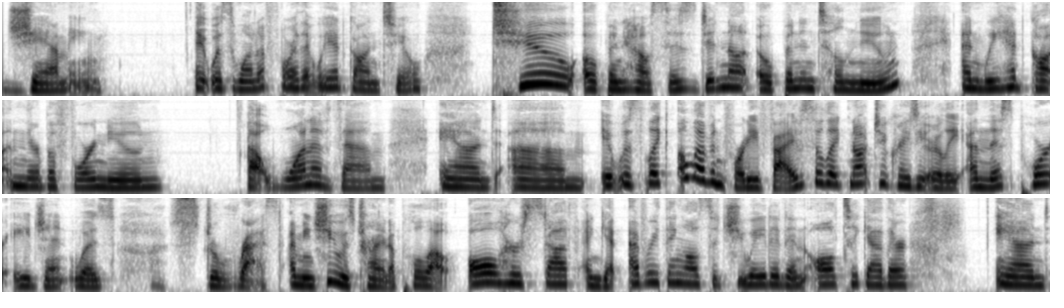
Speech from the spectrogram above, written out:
jamming. It was one of four that we had gone to. Two open houses did not open until noon, and we had gotten there before noon at one of them and um, it was like 11:45 so like not too crazy early and this poor agent was stressed. I mean she was trying to pull out all her stuff and get everything all situated and all together and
